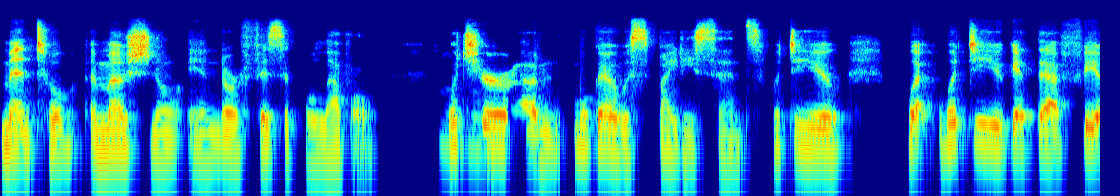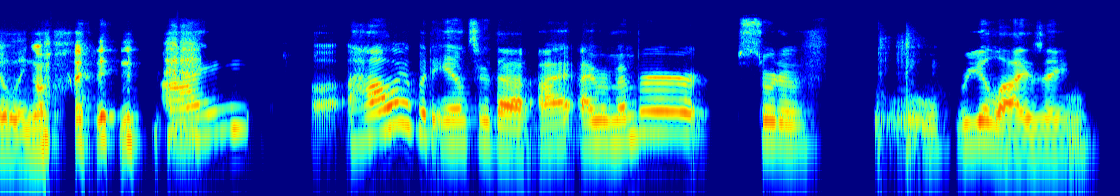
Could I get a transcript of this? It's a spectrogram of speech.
mental, emotional, and or physical level? Mm-hmm. What's your um, we'll go with spidey sense. What do you what what do you get that feeling on? I uh, how I would answer that, I, I remember sort of realizing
